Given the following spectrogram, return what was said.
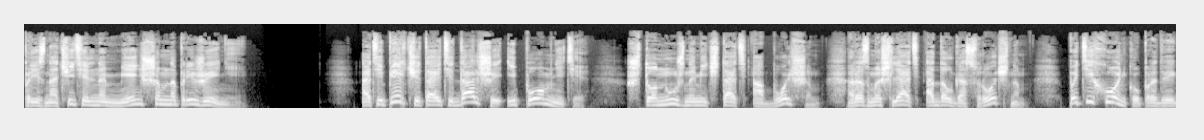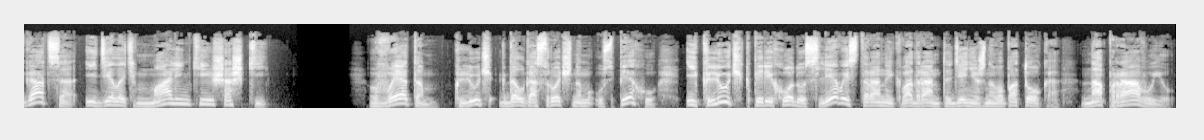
при значительно меньшем напряжении. А теперь читайте дальше и помните, что нужно мечтать о большем, размышлять о долгосрочном, потихоньку продвигаться и делать маленькие шажки. В этом ключ к долгосрочному успеху и ключ к переходу с левой стороны квадранта денежного потока на правую.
